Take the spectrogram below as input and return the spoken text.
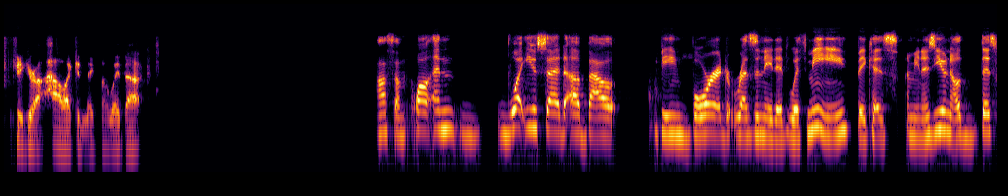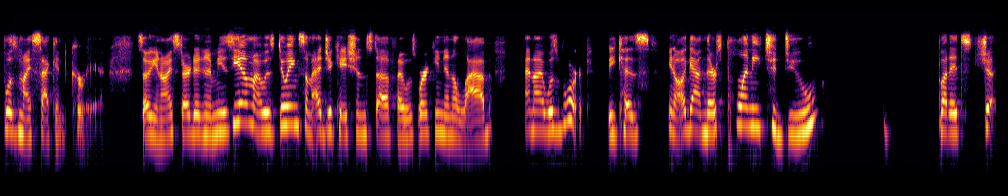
figure out how I could make my way back. Awesome. Well, and what you said about being bored resonated with me because I mean, as you know, this was my second career. So, you know, I started in a museum, I was doing some education stuff, I was working in a lab, and I was bored because, you know, again, there's plenty to do, but it's just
